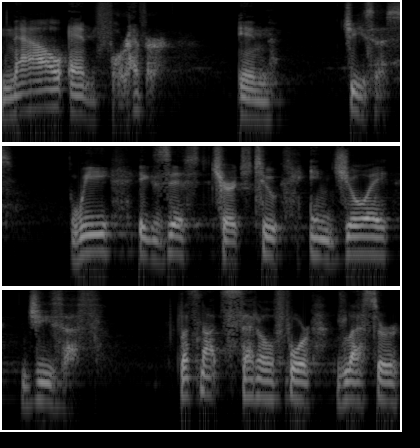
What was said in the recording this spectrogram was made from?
now and forever in Jesus. We exist, church, to enjoy Jesus. Let's not settle for lesser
